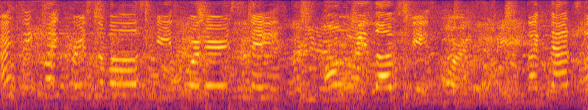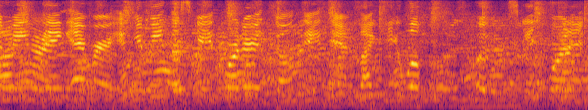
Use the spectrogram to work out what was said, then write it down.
I think, like, first of all, skateboarders, they only love skateboard. Like, that's the main thing ever. If you meet the skateboarder, don't date him. Like, he will put skateboarding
